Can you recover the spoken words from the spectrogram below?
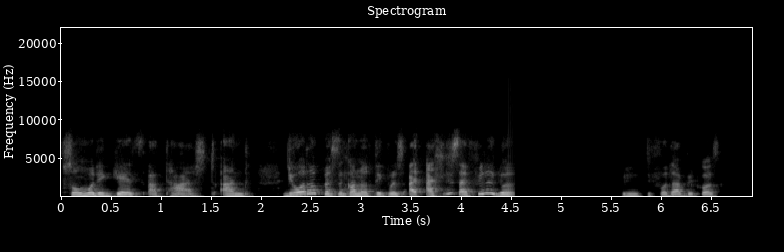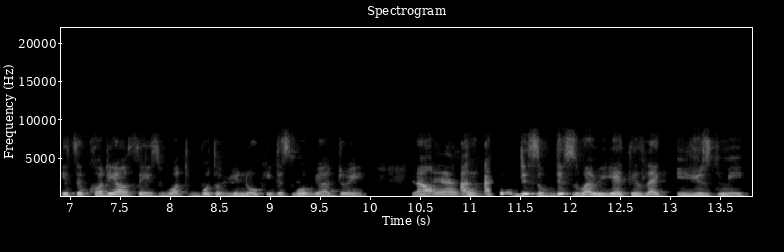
somebody gets attached, and the other person cannot take risk. I, at least I feel like responsibility for that because it's a cordial thing. It's what both of you know. Okay, this is what we are doing now, and I think this is this is why we get things like "he used me."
